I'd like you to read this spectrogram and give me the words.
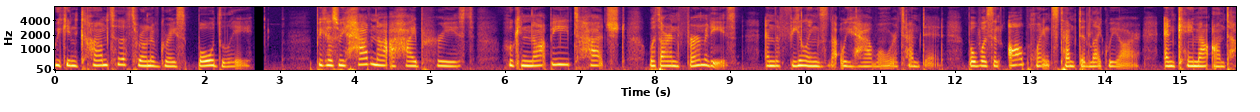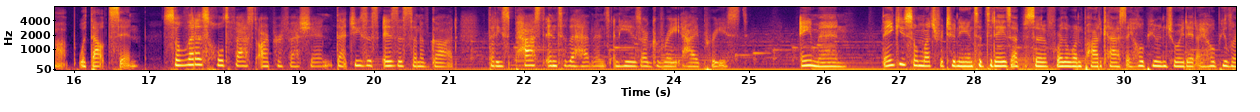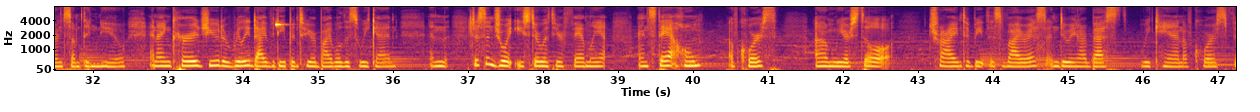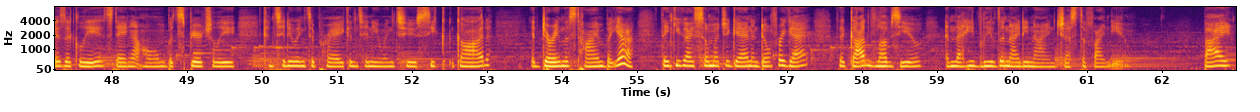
we can come to the throne of grace boldly because we have not a high priest who cannot be touched with our infirmities and the feelings that we have when we're tempted, but was in all points tempted like we are, and came out on top without sin. So let us hold fast our profession that Jesus is the Son of God, that He's passed into the heavens, and He is our great high priest. Amen. Thank you so much for tuning into today's episode of For the One podcast. I hope you enjoyed it. I hope you learned something new. And I encourage you to really dive deep into your Bible this weekend and just enjoy Easter with your family and stay at home, of course. Um, we are still trying to beat this virus and doing our best we can, of course, physically staying at home, but spiritually continuing to pray, continuing to seek God during this time. But yeah, thank you guys so much again. And don't forget that God loves you and that He'd leave the 99 just to find you. Bye.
